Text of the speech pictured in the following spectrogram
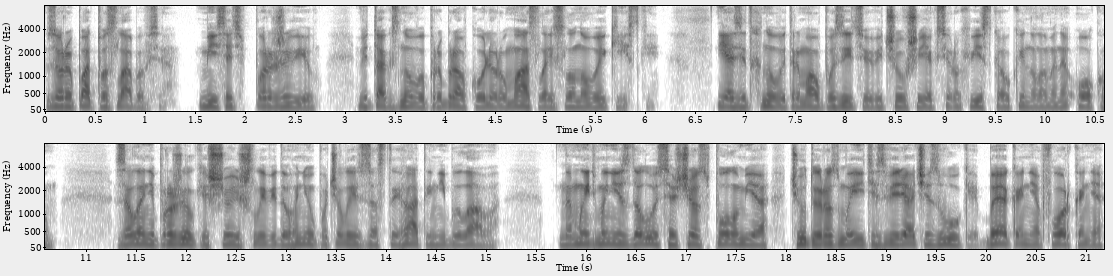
Зорепад послабився, місяць порожевів, відтак знову прибрав кольору масла і слонової кістки. Я зітхнув і тримав позицію, відчувши, як сірохвістка окинула мене оком. Зелені прожилки, що йшли від огню, почали застигати, ніби лава. На мить мені здалося, що з полум'я чути розмаїті звірячі звуки, бекання, форкання,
